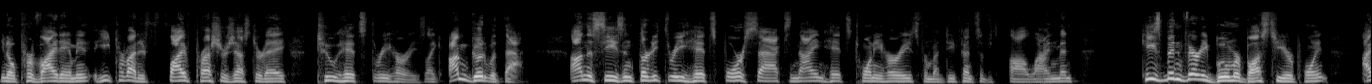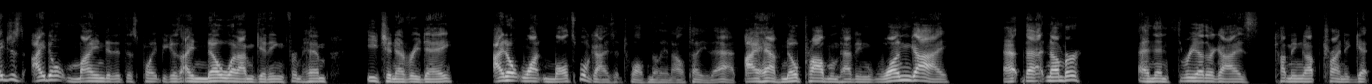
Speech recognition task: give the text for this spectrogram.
you know providing. I mean, he provided five pressures yesterday, two hits, three hurries. Like I'm good with that. On the season, 33 hits, four sacks, nine hits, 20 hurries from a defensive uh, lineman. He's been very boomer bust to your point. I just I don't mind it at this point because I know what I'm getting from him each and every day. I don't want multiple guys at 12 million. I'll tell you that. I have no problem having one guy at that number and then three other guys coming up trying to get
